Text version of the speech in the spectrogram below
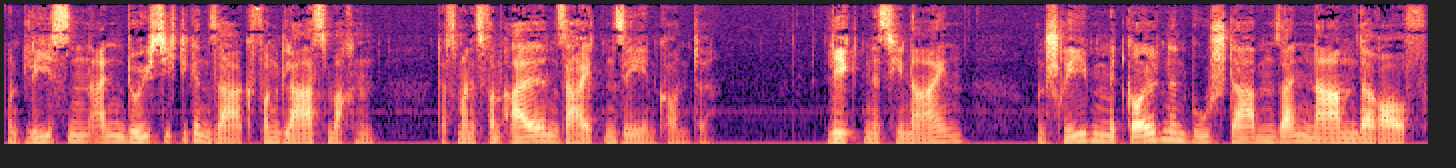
und ließen einen durchsichtigen Sarg von Glas machen, dass man es von allen Seiten sehen konnte, legten es hinein und schrieben mit goldenen Buchstaben seinen Namen darauf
